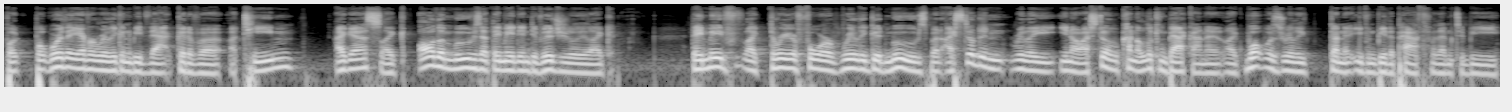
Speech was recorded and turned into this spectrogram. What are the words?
but but were they ever really going to be that good of a, a team? I guess like all the moves that they made individually, like they made like three or four really good moves, but I still didn't really, you know, I still kind of looking back on it, like what was really going to even be the path for them to be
